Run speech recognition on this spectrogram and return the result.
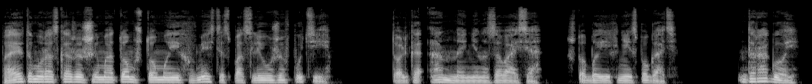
Поэтому расскажешь им о том, что мы их вместе спасли уже в пути. Только Анной не называйся, чтобы их не испугать. «Дорогой».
